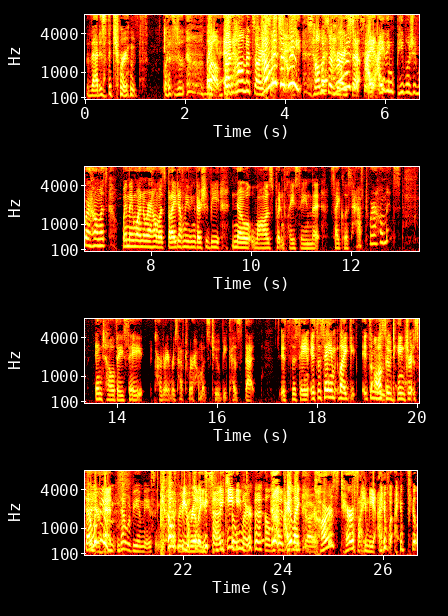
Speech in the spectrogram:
that is the truth. Let's just like, well, but helmets are helmets sexy. are great. Helmets But are very helmets sexy. I, I think people should wear helmets when they want to wear helmets, but I definitely think there should be no laws put in place saying that cyclists have to wear helmets until they say car drivers have to wear helmets too, because that it's the same. It's the same. Like it's also dangerous. That for would your be head. am- that would be amazing. That would be really sweet. wear a helmet I like car. cars terrify me. I, I feel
